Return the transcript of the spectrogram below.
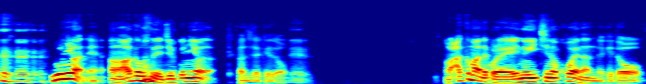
自分にはね、あのあくまで自分にはって感じだけど、ね。あくまでこれ N1 の声なんだけど、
